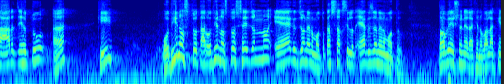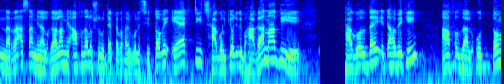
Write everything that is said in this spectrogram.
তার যেহেতু হ্যাঁ, কি? অধীনস্থ তার অধীনস্থ সেই জন্য একজনের মতো কাশাকসিল একজনের মতো। তবে শুনে রাখেন ওয়ালাকিন্না রাসা মিনাল গালামি আফজাল শুরুতে একটা কথা আমি বলেছি। তবে একটি ছাগল কেউ যদি ভাগা না দিয়ে ছাগল দেয় এটা হবে কি? আফজাল উত্তম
